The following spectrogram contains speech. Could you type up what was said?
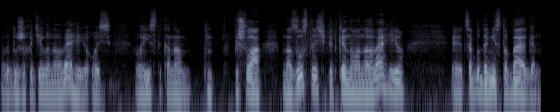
Ви дуже хотіли Норвегію. Ось логістика нам пішла на зустріч, підкинула Норвегію. Е, Це буде місто Берген.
